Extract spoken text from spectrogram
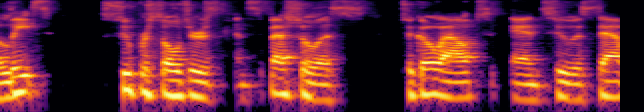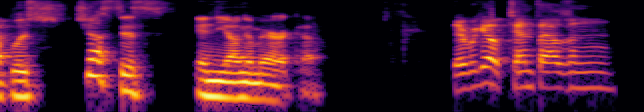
elite super soldiers and specialists to go out and to establish justice in young America. There we go. 10,000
